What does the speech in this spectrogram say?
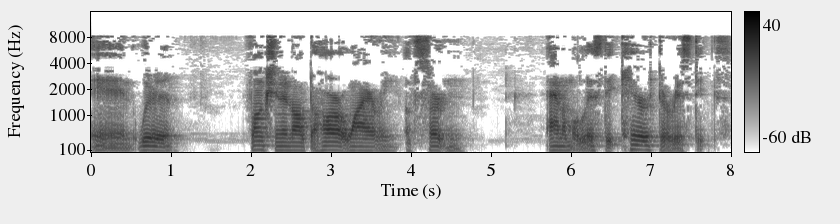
And we're functioning off the hardwiring of certain animalistic characteristics.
